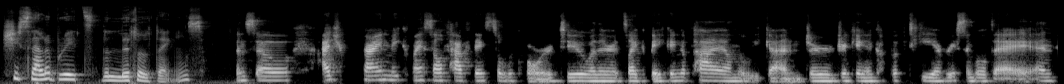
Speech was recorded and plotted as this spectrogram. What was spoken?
She celebrates the little things. And so I try and make myself have things to look forward to, whether it's like baking a pie on the weekend or drinking a cup of tea every single day. And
